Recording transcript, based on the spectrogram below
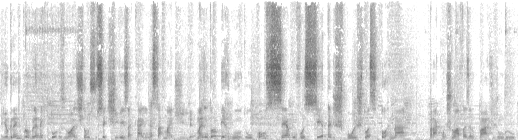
E o grande problema é que todos nós estamos suscetíveis a cair nessa armadilha. Mas então eu pergunto, o quão cego você está disposto a se tornar para continuar fazendo parte de um grupo?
